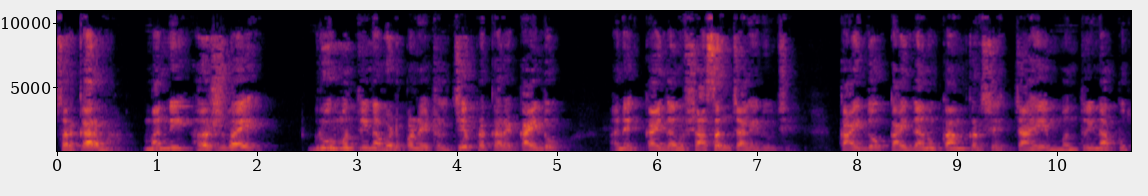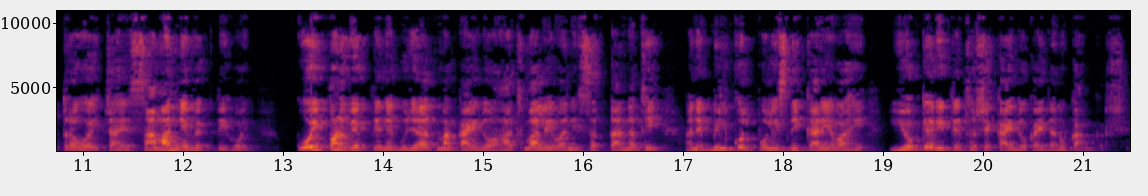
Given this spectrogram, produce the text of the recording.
સરકારમાં માનની હર્ષભાઈ ગૃહમંત્રીના વડપણ હેઠળ જે પ્રકારે કાયદો અને કાયદાનું શાસન ચાલી રહ્યું છે, કાયદો કાયદાનું કામ કરશે, ચાહે મંત્રીના પુત્ર હોય, ચાહે સામાન્ય વ્યક્તિ હોય કોઈ પણ વ્યક્તિને ગુજરાતમાં કાયદો હાથમાં લેવાની સત્તા નથી અને બિલકુલ પોલીસની કાર્યવાહી યોગ્ય રીતે થશે, કાયદો કાયદાનું કામ કરશે.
